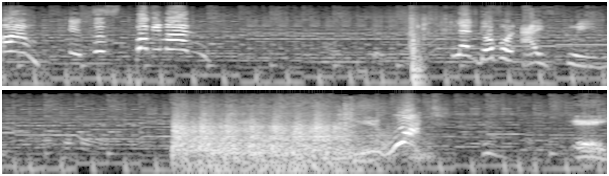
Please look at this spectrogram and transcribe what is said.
Mom! It's the spooky month! Let's go for ice cream. What? Hey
